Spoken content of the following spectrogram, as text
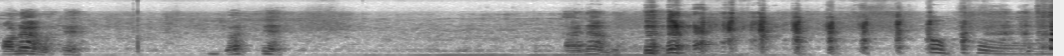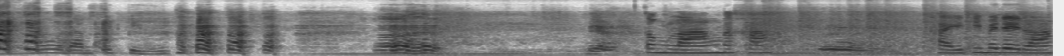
พอหน้าหมดเนี่ยยศเนี่ยตายหน้าหมดโอ้โหดำปิดปีเออเนี่ยต้องล้างนะคะเออใครที่ไม่ได้ล้าง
